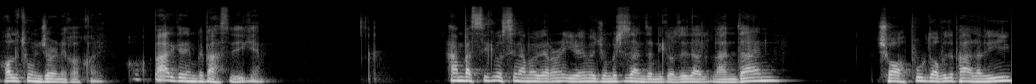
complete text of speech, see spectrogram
حالا تو اونجا رو نگاه کنید. خب برگردیم به بحث دیگه. همبستگی با سینماگران ایرانی و جنبش زن زندگی آزادی در لندن. شاهپور داوود پهلوی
